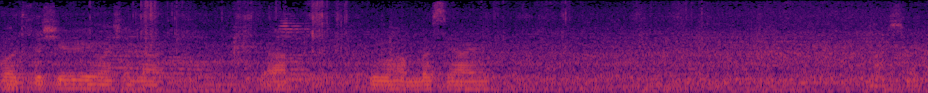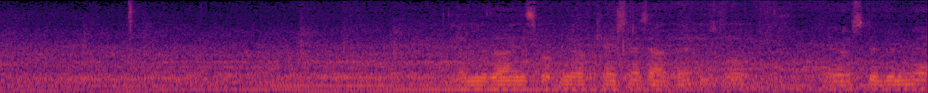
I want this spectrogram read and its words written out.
بہت خوشی ہوئی ماشاء اللہ کہ آپ کی محبت سے آئیں اللہ تعالیٰ یعنی جس کو اپنی وقت کھینچنا چاہتے ہیں، اس کو اس کے دل میں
